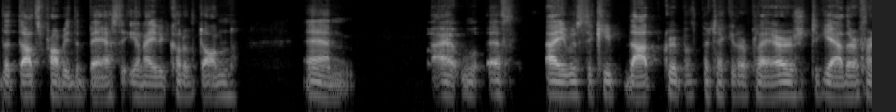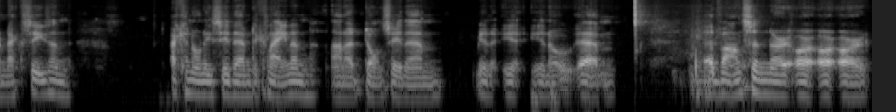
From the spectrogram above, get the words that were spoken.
that that's probably the best that United could have done. Um, I, if I was to keep that group of particular players together for next season, I can only see them declining, and I don't see them, you know, you, know, um, advancing or, or, or, or,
